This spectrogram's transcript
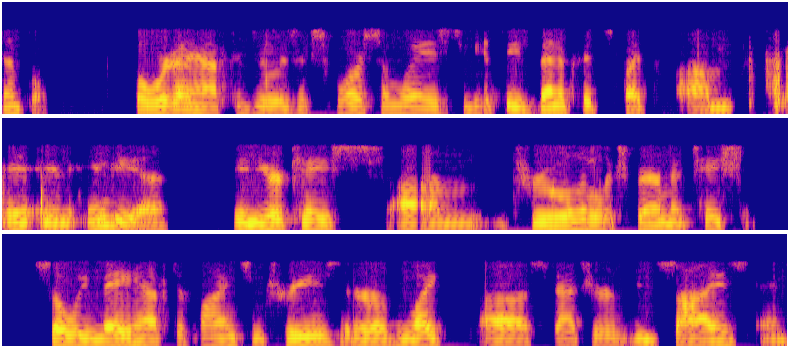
simple. What we're going to have to do is explore some ways to get these benefits by um, in, in, India, in your case, um, through a little experimentation. So we may have to find some trees that are of like uh, stature in size and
